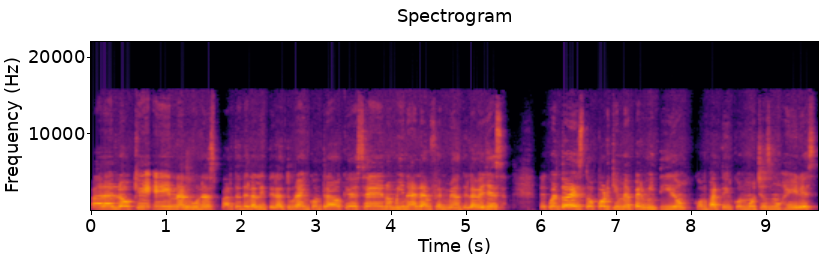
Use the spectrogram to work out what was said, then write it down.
para lo que en algunas partes de la literatura he encontrado que se denomina la enfermedad de la belleza. Te cuento esto porque me ha permitido compartir con muchas mujeres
